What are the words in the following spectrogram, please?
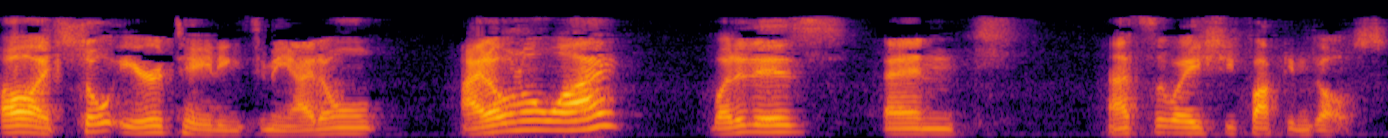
oh it's so irritating to me. I don't i don't know why but it is and that's the way she fucking goes.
